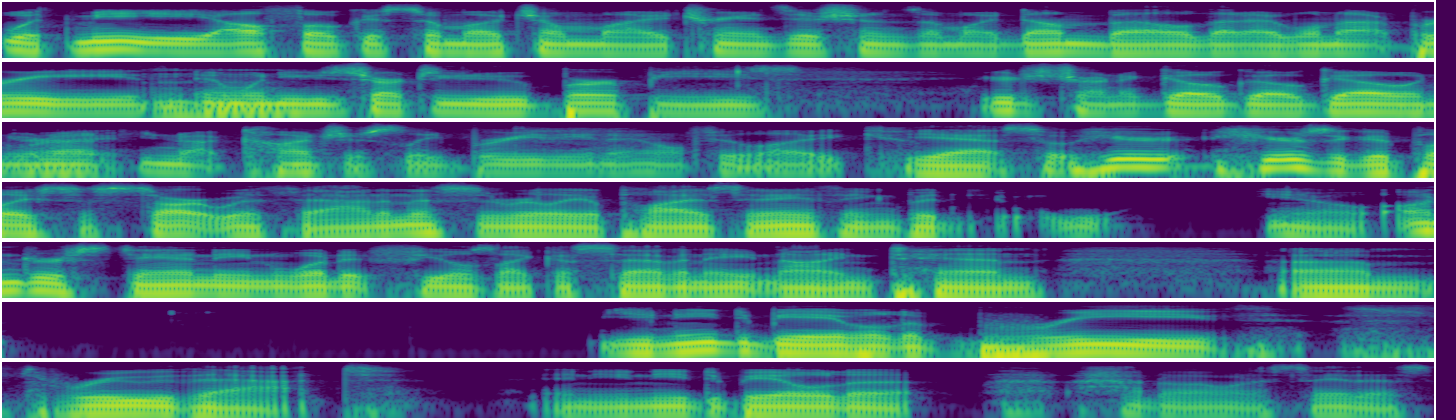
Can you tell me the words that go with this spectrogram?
with me, I'll focus so much on my transitions on my dumbbell that I will not breathe. Mm-hmm. And when mm-hmm. you start to do burpees, you're just trying to go, go, go, and you're right. not you're not consciously breathing. I don't feel like. Yeah. So here here's a good place to start with that, and this really applies to anything. But you know, understanding what it feels like a seven, eight, nine, ten. Um, you need to be able to breathe through that, and you need to be able to. How do I want to say this?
